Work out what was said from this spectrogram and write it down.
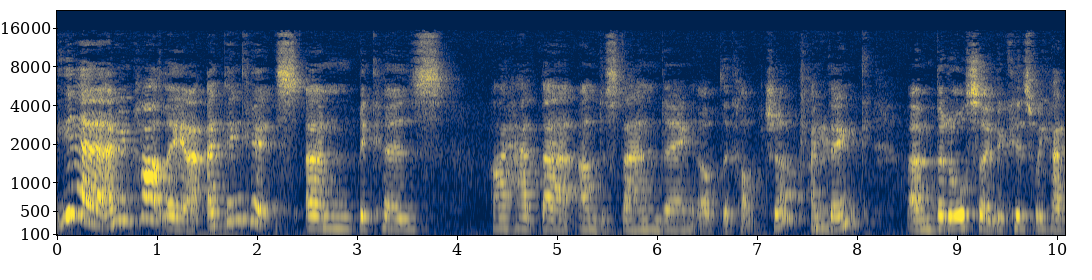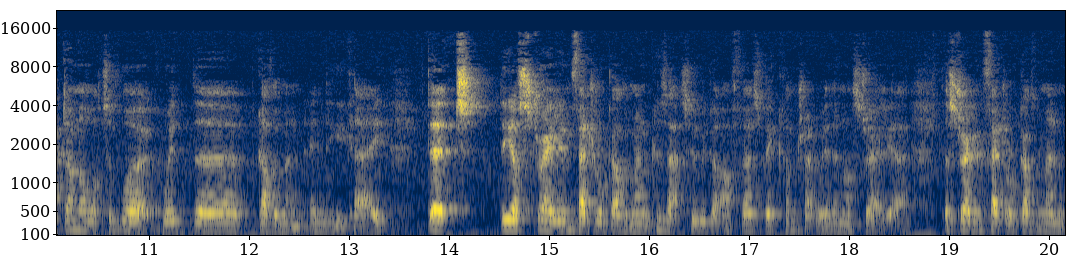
Yeah, I mean, partly. I, I think it's um, because I had that understanding of the culture, I mm. think, um, but also because we had done a lot of work with the government in the UK, that the Australian federal government, because that's who we got our first big contract with in Australia, the Australian federal government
